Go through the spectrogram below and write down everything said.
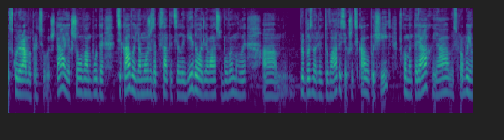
з кольорами працюєш. Да? Якщо вам буде цікаво, я можу записати ціле відео для вас, щоб ви могли а, приблизно орієнтуватися. Якщо цікаво, пишіть в коментарях, я спробую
